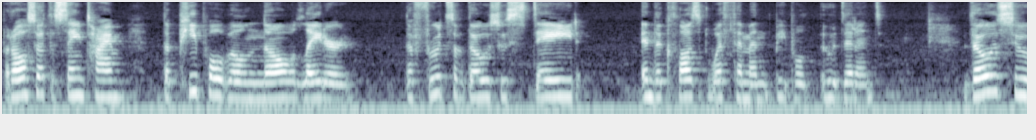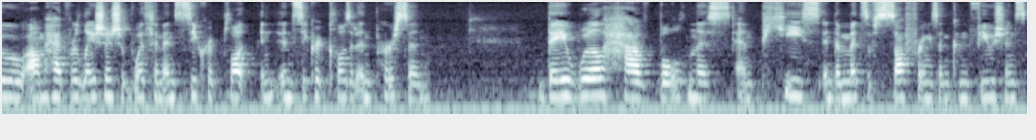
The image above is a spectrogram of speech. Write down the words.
But also at the same time, the people will know later the fruits of those who stayed in the closet with him and people who didn't. Those who um, had relationship with him in secret plot in, in secret closet in person they will have boldness and peace in the midst of sufferings and confusions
